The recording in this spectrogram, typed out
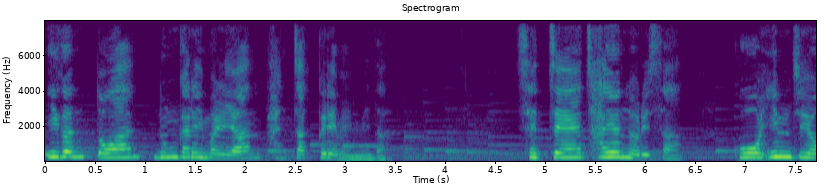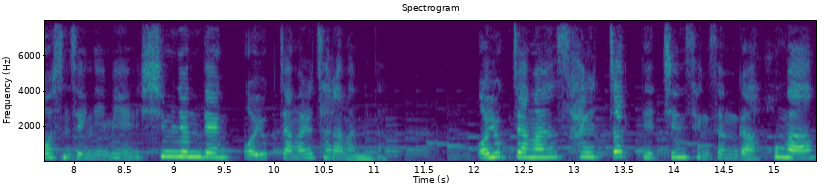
이건 또한 눈가림을 위한 반짝거림입니다. 셋째, 자연요리사 고 임지호 선생님이 10년 된 어육장을 자랑합니다. 어육장은 살짝 데친 생선과 홍합,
